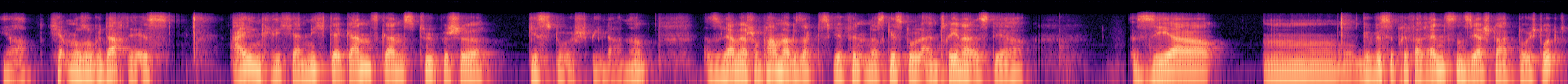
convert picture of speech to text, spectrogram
Ja, ich habe nur so gedacht, er ist eigentlich ja nicht der ganz, ganz typische Gistol-Spieler. Ne? Also wir haben ja schon ein paar Mal gesagt, dass wir finden, dass Gistol ein Trainer ist, der sehr mh, mm, gewisse Präferenzen sehr stark durchdrückt.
